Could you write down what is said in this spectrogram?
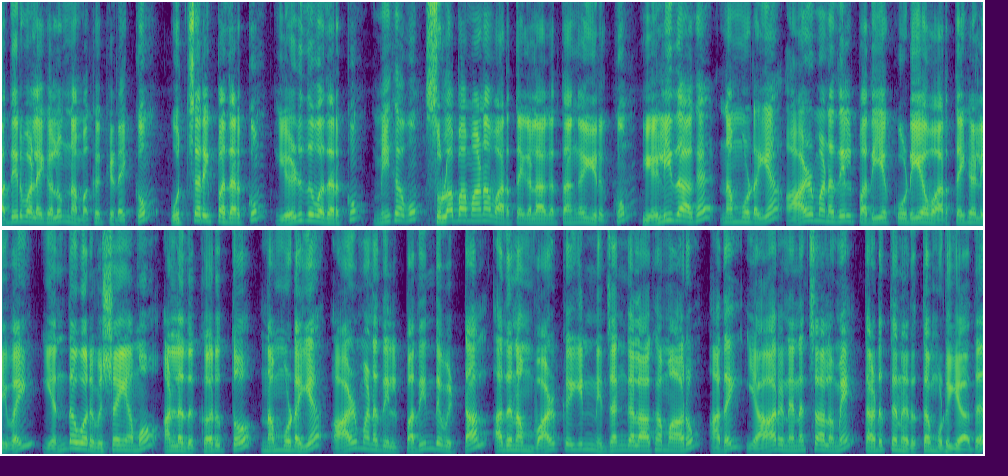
அதிர்வலைகளும் நமக்கு கிடைக்கும். உச்சரிப்பதற்கும் எழுதுவதற்கும் மிகவும் சுலபமான வார்த்தைகளாகத்தாங்க இருக்கும். எளிதாக நம்முடைய ஆழ்மனதில் பதியக்கூடிய வார்த்தைகள் இவை. எந்த ஒரு விஷயமோ அல்லது கருத்தோ நம்முடைய ஆழ்மனதில் பதிந்துவிட்டால் அது நம் வாழ்க்கையின் நிஜங்களாக மாறும். அதை யார் நினைச்சாலுமே தடுத்து நிறுத்த முடியாது.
